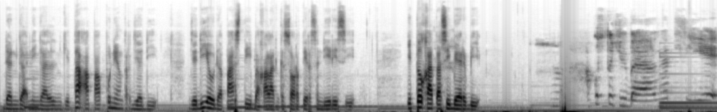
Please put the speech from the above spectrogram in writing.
dan gak ninggalin kita apa pun yang terjadi. Jadi ya udah pasti bakalan kesortir sendiri sih. Itu kata si Barbie aku setuju banget sih.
